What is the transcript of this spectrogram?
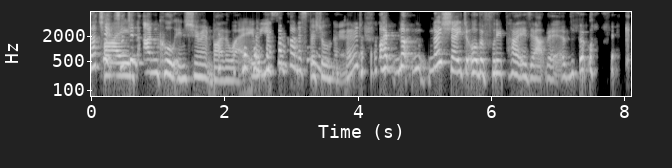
Such a I, such an uncool instrument, by the way. Were you some kind of special nerd? Like, not no shade to all the flute players out there, but like,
